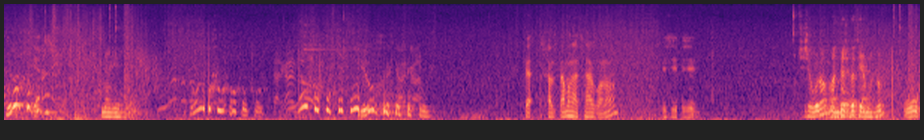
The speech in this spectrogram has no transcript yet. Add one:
Saltamos a Chaco, ¿no? Sí, sí, sí. ¿Sí seguro? Antes decíamos, ¿no? Uf,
